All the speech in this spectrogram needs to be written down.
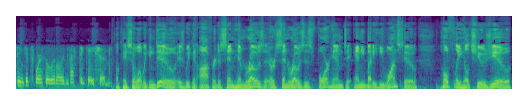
think it's worth a little investigation. Okay, so what we can do is we can offer to send him roses or send roses for him to anybody he wants to. Hopefully he'll choose you.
